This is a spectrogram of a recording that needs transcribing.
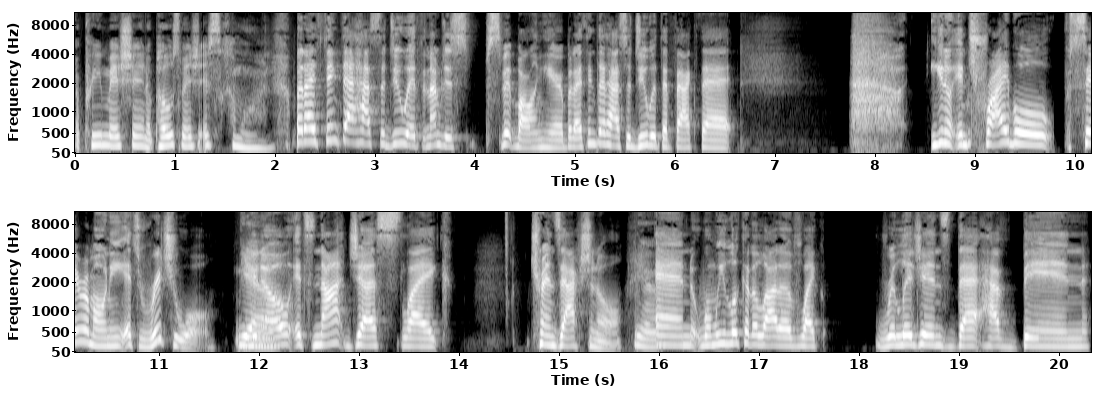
a pre-mission, a post-mission. It's come on. But I think that has to do with, and I'm just spitballing here, but I think that has to do with the fact that, you know, in tribal ceremony, it's ritual. Yeah. You know, it's not just like transactional. Yeah. And when we look at a lot of like religions that have been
